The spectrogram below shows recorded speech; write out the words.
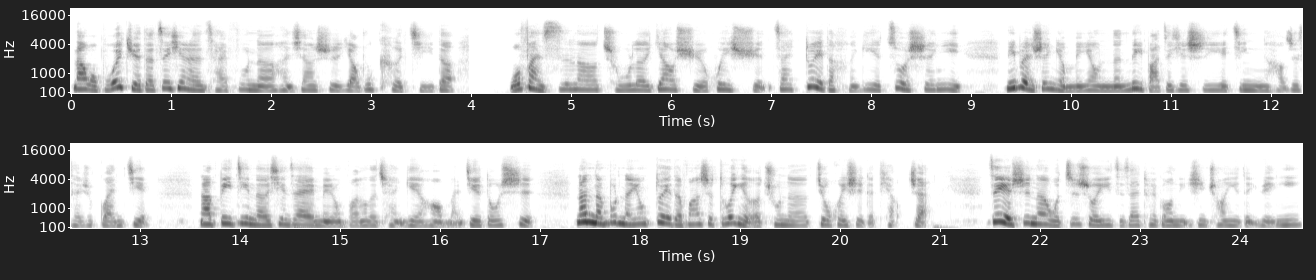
那我不会觉得这些人的财富呢，很像是遥不可及的。我反思呢，除了要学会选在对的行业做生意，你本身有没有能力把这些事业经营好，这才是关键。那毕竟呢，现在美容保养的产业哈，满街都是，那能不能用对的方式脱颖而出呢，就会是个挑战。这也是呢，我之所以一直在推广女性创业的原因。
